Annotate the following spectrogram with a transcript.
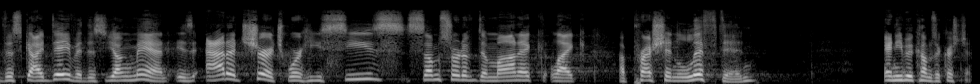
this guy David, this young man, is at a church where he sees some sort of demonic like oppression lifted, and he becomes a Christian.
